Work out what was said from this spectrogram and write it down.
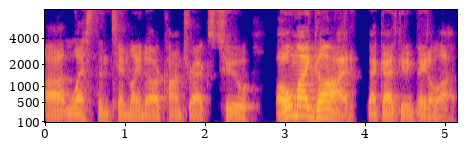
uh, less than $10 million contracts to, oh my God, that guy's getting paid a lot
